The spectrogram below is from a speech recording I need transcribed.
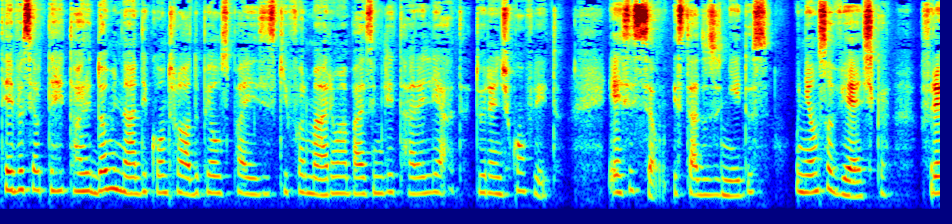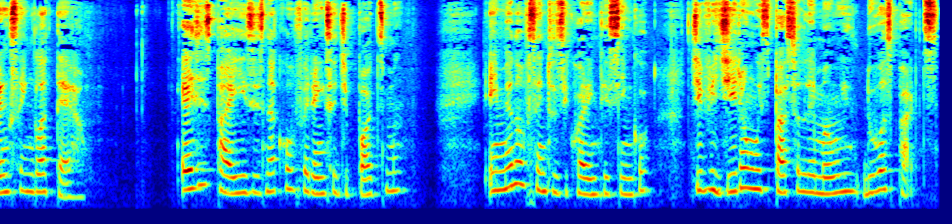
teve o seu território dominado e controlado pelos países que formaram a base militar aliada durante o conflito. Esses são Estados Unidos, União Soviética, França e Inglaterra. Esses países, na Conferência de Potsdam, em 1945, dividiram o espaço alemão em duas partes.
